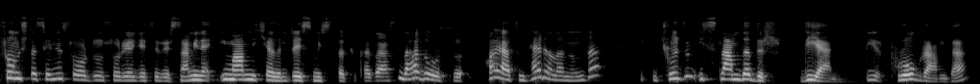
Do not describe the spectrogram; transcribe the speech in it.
Sonuçta senin sorduğun soruya getirirsem yine imam nikâhı resmî statü kazansın. Daha doğrusu hayatın her alanında çözüm İslam'dadır diyen bir programda,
